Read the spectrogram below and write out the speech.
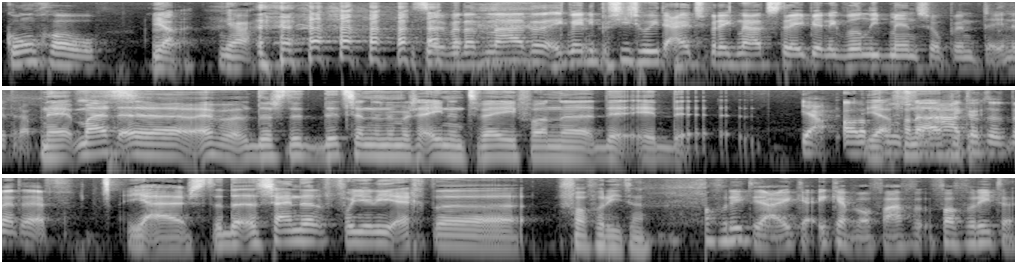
Congo. Ja. Ja. Dat de- ik weet niet precies hoe je het uitspreekt na het streepje... en ik wil niet mensen op hun tenen trappen. Nee, maar eh, even, dus dit, dit zijn de nummers 1 en 2 van eh, de, de... Ja, alle Ja, van van, de A Afrika. tot met F. Juist. De- zijn er voor jullie echt eh, favorieten? Favorieten? Ja, ik, ik heb wel fa- favorieten.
